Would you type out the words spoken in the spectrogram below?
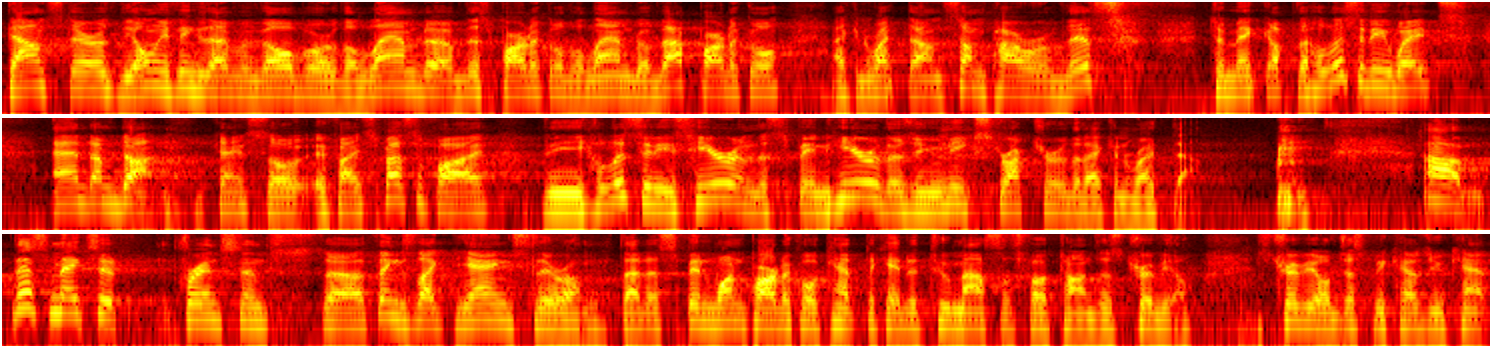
Downstairs, the only things I have available are the lambda of this particle, the lambda of that particle. I can write down some power of this to make up the helicity weights, and I'm done. Okay, so if I specify the helicities here and the spin here, there's a unique structure that I can write down. Um, this makes it, for instance, uh, things like Yang's theorem, that a spin one particle can't decay to two massless photons is trivial. It's trivial just because you can't,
